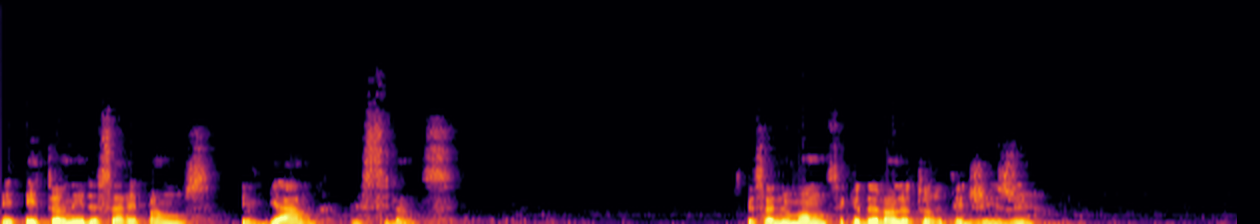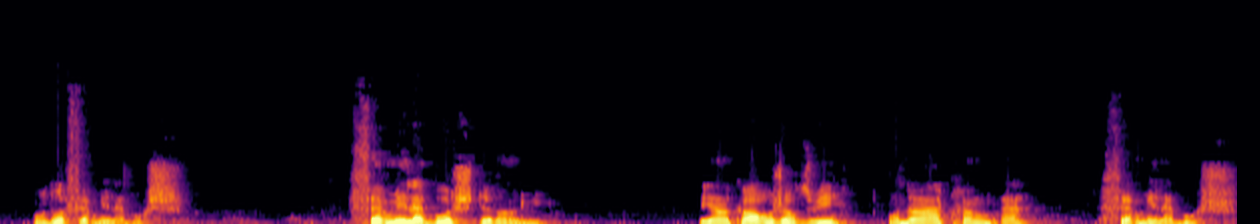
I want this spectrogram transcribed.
et étonné de sa réponse, ils gardent le silence. Ce que ça nous montre, c'est que devant l'autorité de Jésus, on doit fermer la bouche. Fermer la bouche devant lui. Et encore aujourd'hui, on a à apprendre à fermer la bouche.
